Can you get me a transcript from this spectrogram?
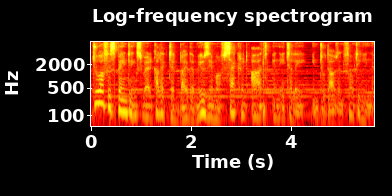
Two of his paintings were collected by the Museum of Sacred Art in Italy in 2014.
